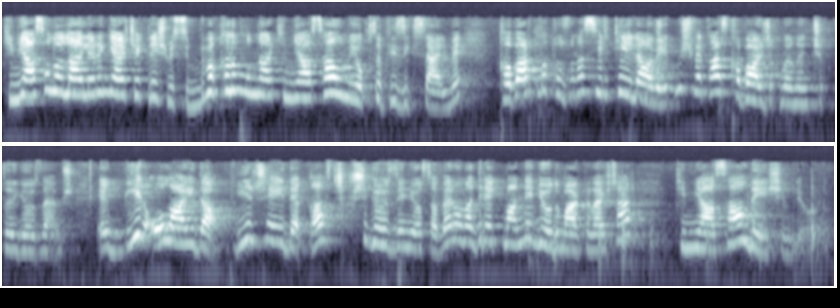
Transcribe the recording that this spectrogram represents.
Kimyasal olayların gerçekleşmesi. Bir bakalım bunlar kimyasal mı yoksa fiziksel mi? Kabartma tozuna sirke ilave etmiş ve gaz kabarcıklarının çıktığı gözlenmiş. E, bir olayda, bir şeyde gaz çıkışı gözleniyorsa ben ona direktman ne diyordum arkadaşlar? Kimyasal değişim diyordum.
